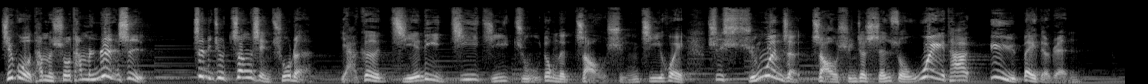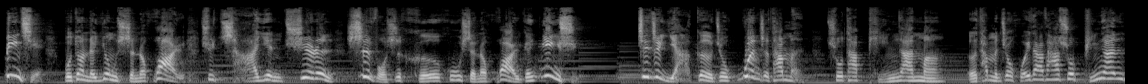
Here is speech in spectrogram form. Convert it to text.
结果他们说他们认识，这里就彰显出了雅各竭力积极主动的找寻机会，去询问着、找寻着神所为他预备的人，并且不断的用神的话语去查验、确认是否是合乎神的话语跟应许。接着雅各就问着他们说：“他平安吗？”而他们就回答他说：“平安。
